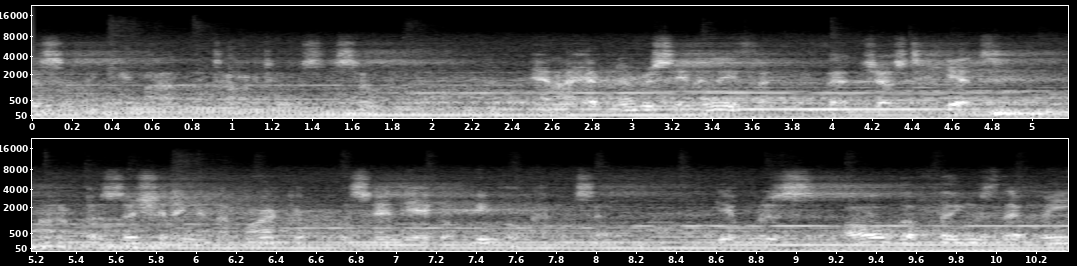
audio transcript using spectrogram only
us, and they came out and talked to us and so And I have never seen anything that just hit on a positioning in the market with the San Diego people concept. It was all the things that we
